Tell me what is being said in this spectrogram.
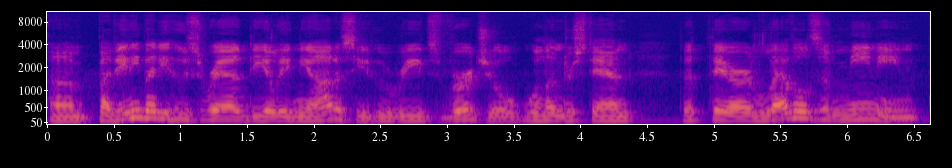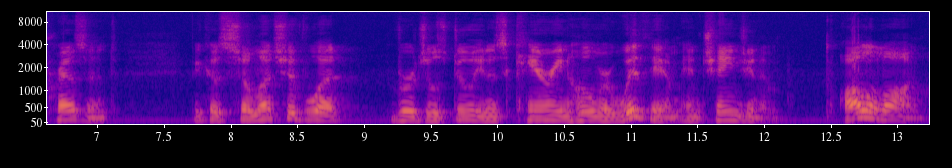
Um, but anybody who's read the Iliad and the Odyssey, who reads Virgil, will understand that there are levels of meaning present, because so much of what Virgil's doing is carrying Homer with him and changing him all along.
